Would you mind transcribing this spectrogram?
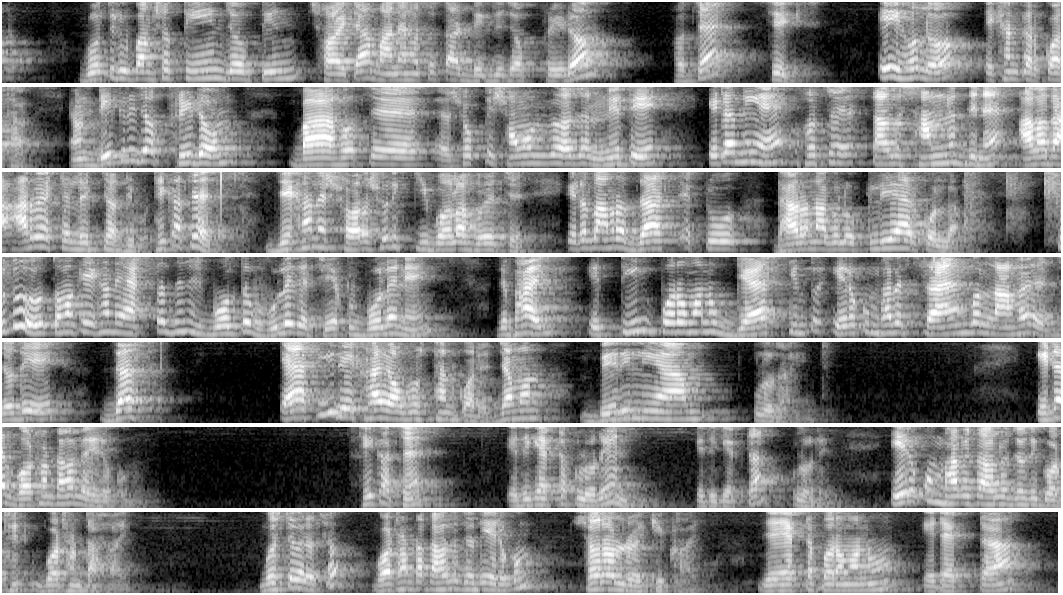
গতির উপাংশ তিন যোগ তিন ছয়টা মানে হচ্ছে তার ডিগ্রিজ অফ ফ্রিডম হচ্ছে সিক্স এই হলো এখানকার কথা। এখন ডিগ্রিজ অফ ফ্রিডম বা হচ্ছে শক্তি সমবিভাজন নীতি, এটা নিয়ে হচ্ছে তাহলে সামনের দিনে আলাদা আরও একটা লেকচার দিব, ঠিক আছে? যেখানে সরাসরি কি বলা হয়েছে, এটা তো আমরা জাস্ট একটু ধারণাগুলো ক্লিয়ার করলাম। শুধু তোমাকে এখানে একটা জিনিস বলতে ভুলে গেছি, একটু বলে নেই। যে ভাই, এই তিন পরমাণু গ্যাস কিন্তু এরকমভাবে ট্রায়াঙ্গল না হয়ে যদি জাস্ট একই রেখায় অবস্থান করে, যেমন বেরিলিয়াম ক্লোরাইড এটার গঠনটা হলো এরকম। ঠিক আছে? এদিকে একটা ক্লোরিন এদিকে একটা ক্লোরিন এরকমভাবে তাহলে যদি গঠন, গঠনটা হয়। বুঝতে পেরেছ? গঠনটা তাহলে যদি এরকম সরল রৈখিক হয়। যে একটা পরমাণু, এটা একটা,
